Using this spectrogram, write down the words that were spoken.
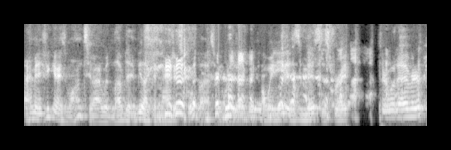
I mean, if you guys want to, I would love to. It'd be like the magic school bus. We. All we need is Mrs. Fritz or whatever,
